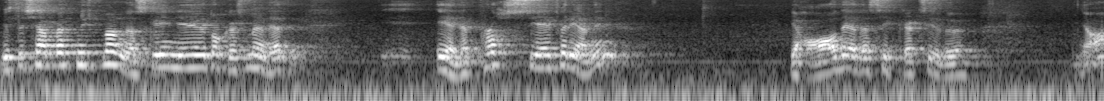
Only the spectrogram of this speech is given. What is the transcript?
Hvis det kommer et nytt menneske inn i deres menighet, er det plass i ei forening? Ja, det er det sikkert, sier du. Ja,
